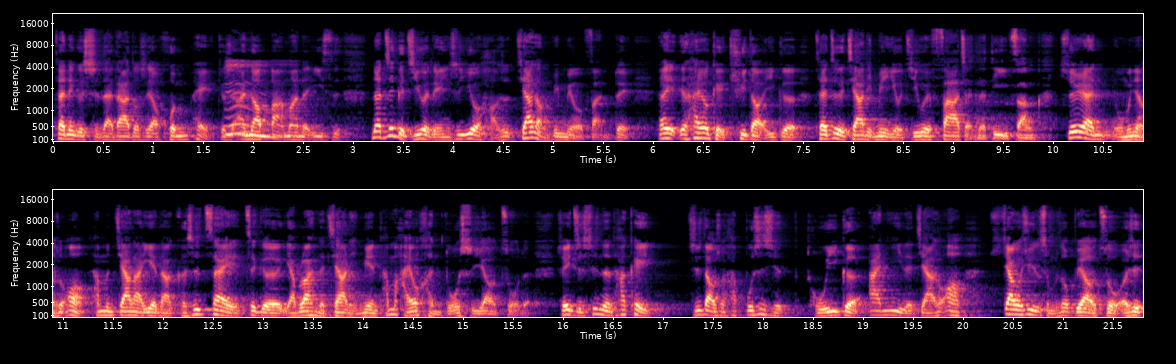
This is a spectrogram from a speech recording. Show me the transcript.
在那个时代，大家都是要婚配，就是按照爸妈的意思。嗯、那这个机会等于是又好，是家长并没有反对，那他又可以去到一个在这个家里面有机会发展的地方。虽然我们讲说哦，他们家大业大，可是在这个亚伯拉罕的家里面，他们还有很多事要做的，所以。只是呢，他可以知道说，他不是图一个安逸的家，说哦，嫁过去什么时候不要做，而是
